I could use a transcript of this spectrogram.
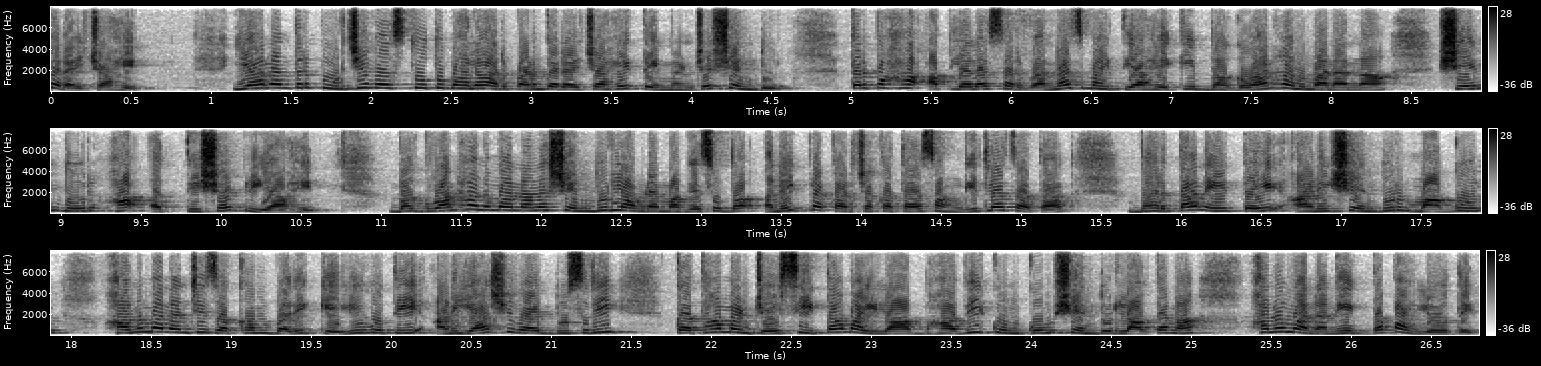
करायची आहे. यानंतर पुढची वस्तू तुम्हाला अर्पण करायची आहे ते म्हणजे शेंदूर. तर पहा आपल्याला सर्वांनाच माहिती आहे की भगवान हनुमानांना शेंदूर हा अतिशय प्रिय आहे. भगवान हनुमानांना शेंदूर लावण्यामागे सुद्धा अनेक प्रकारच्या कथा सांगितल्या जातात. भरताने ते आणि शेंदूर मागून हनुमानांची जखम बरी केली होती आणि याशिवाय दुसरी कथा म्हणजे सीतामाईला भावी कुंकुम शेंदूर लावताना हनुमानाने एकदा पाहिले होते.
